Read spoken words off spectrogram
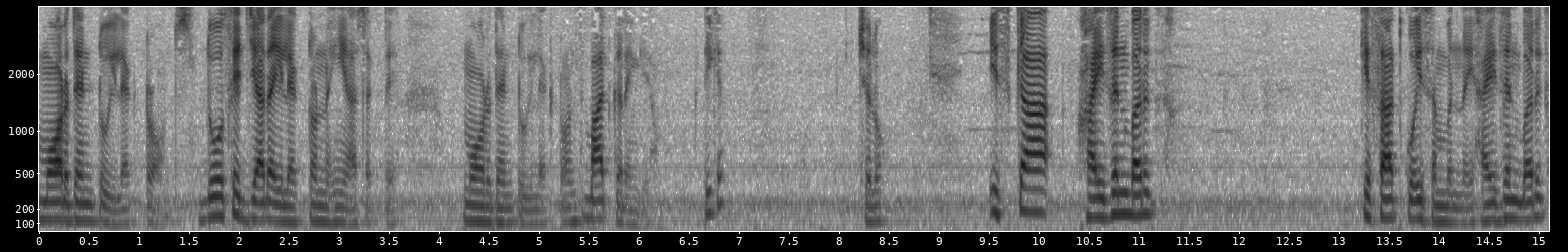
more than two electrons दो से ज़्यादा इलेक्ट्रॉन नहीं आ सकते. मोर देन टू इलेक्ट्रॉन्स बात करेंगे हम, ठीक है? चलो. इसका हाइजनबर्ग के साथ कोई संबंध नहीं. हाइजनबर्ग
